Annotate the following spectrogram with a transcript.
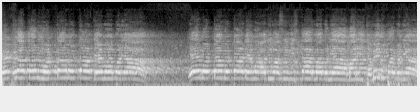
જેટલા પણ મોટા મોટા ડેમો ડેમો આદિવાસી વિસ્તારમાં બન્યા, અમારી જમીન ઉપર બન્યા.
